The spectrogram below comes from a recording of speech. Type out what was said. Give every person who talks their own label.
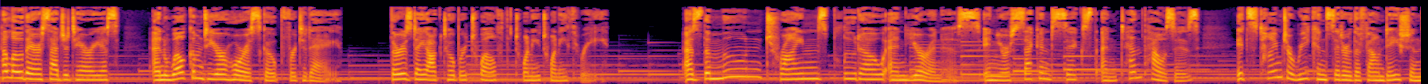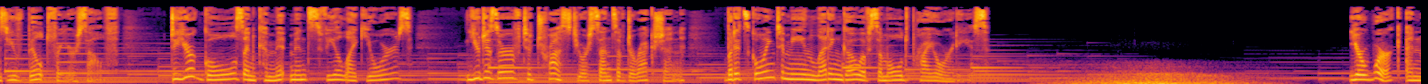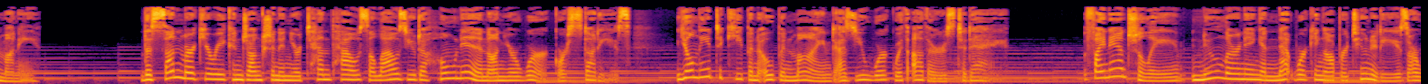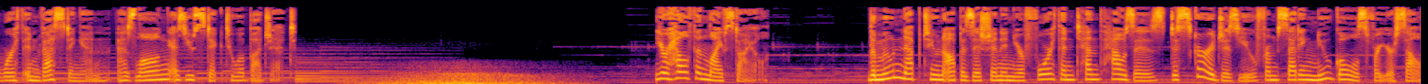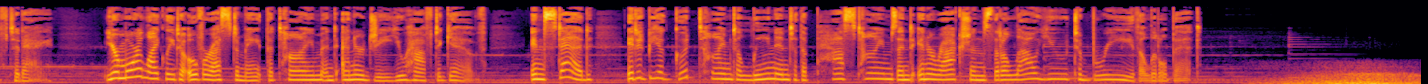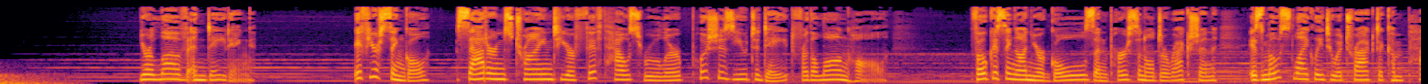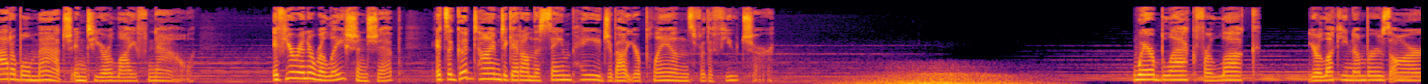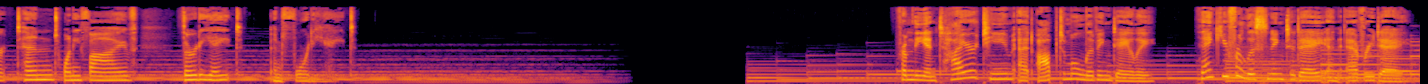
Speaker 1: Hello there, Sagittarius, and welcome to your horoscope for today, Thursday, October 12th, 2023. As the moon trines Pluto and Uranus in your second, sixth, and tenth houses, it's time to reconsider the foundations you've built for yourself. Do your goals and commitments feel like yours? You deserve to trust your sense of direction, but it's going to mean letting go of some old priorities. Your work and money. The Sun Mercury conjunction in your 10th house allows you to hone in on your work or studies. You'll need to keep an open mind as you work with others today. Financially, new learning and networking opportunities are worth investing in as long as you stick to a budget. Your health and lifestyle. The Moon Neptune opposition in your 4th and 10th houses discourages you from setting new goals for yourself today. You're more likely to overestimate the time and energy you have to give. Instead, it'd be a good time to lean into the pastimes and interactions that allow you to breathe a little bit. Your love and dating. If you're single, Saturn's trine to your fifth house ruler pushes you to date for the long haul. Focusing on your goals and personal direction is most likely to attract a compatible match into your life now. If you're in a relationship, it's a good time to get on the same page about your plans for the future. Wear black for luck. Your lucky numbers are 10, 25, 38, and 48.
Speaker 2: From the entire team at Optimal Living Daily, thank you for listening today and every day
